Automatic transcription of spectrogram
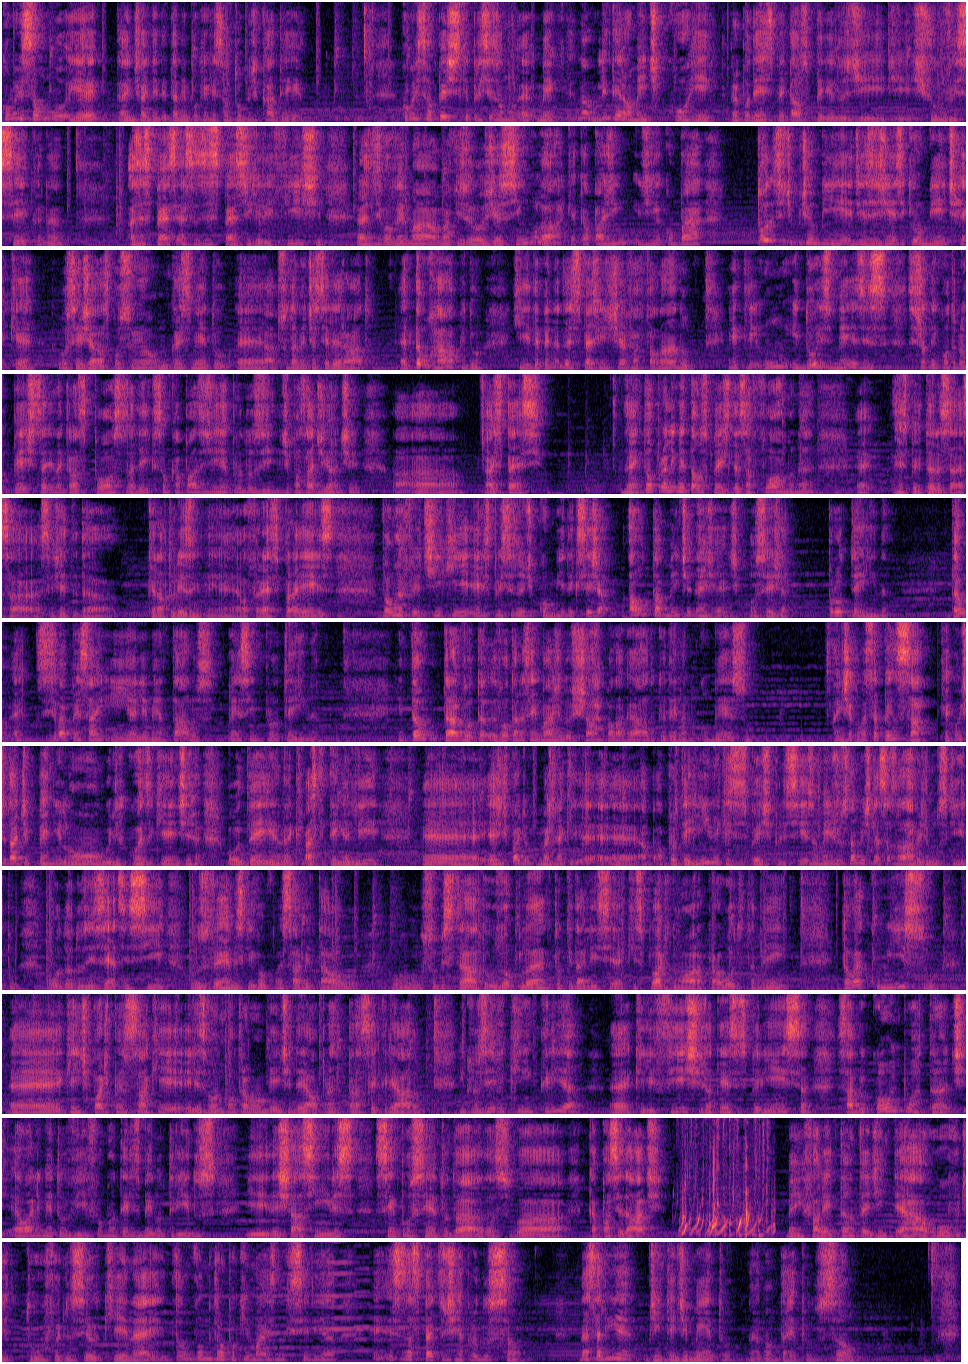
Como eles são, e a gente vai entender também porque eles são topo de cadeia. Como eles são peixes que precisam é, meio, não, literalmente correr para poder respeitar os períodos de, de chuva e seca, né? As espécies, essas espécies de jellyfish, elas desenvolveram uma, uma fisiologia singular que é capaz de, de acompanhar todo esse tipo de, ambiente, de exigência que o ambiente requer. Ou seja, elas possuem um crescimento é, absolutamente acelerado. É tão rápido que, dependendo da espécie que a gente estiver falando, entre um e dois meses você já está encontrando peixes ali naquelas poças ali que são capazes de reproduzir, de passar adiante a, a, a espécie. Né? Então, para alimentar os peixes dessa forma, né, é, respeitando essa, essa, esse jeito da, que a natureza é, oferece para eles, vamos refletir que eles precisam de comida que seja altamente energética, ou seja, proteína. Então, é, se você vai pensar em alimentá-los, pense em proteína. Então, voltando a essa imagem do charco alagado que eu dei lá no começo, a gente já começa a pensar que a quantidade de pernilongo, de coisa que a gente odeia, né, mais que tem ali, é, e a gente pode imaginar que é, é a, a, proteína que esses peixes precisam vem justamente dessas larvas de mosquito ou do, dos insetos em si, os vermes que vão começar a habitar o, o substrato, o zooplâncton que dali se, que explode de uma hora para outra também. Então é com isso é, que a gente pode pensar que eles vão encontrar um ambiente ideal para ser criado. Inclusive quem cria é, Killifish, já tem essa experiência, sabe o quão importante é o alimento vivo para manter eles bem nutridos e deixar assim eles 100% da, da sua capacidade. Bem, falei tanto aí de enterrar ovo, de tufa, de não sei o que, né? Então vamos entrar um pouquinho mais no que seria esses aspectos de reprodução. Nessa linha de entendimento, né, no âmbito da reprodução,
